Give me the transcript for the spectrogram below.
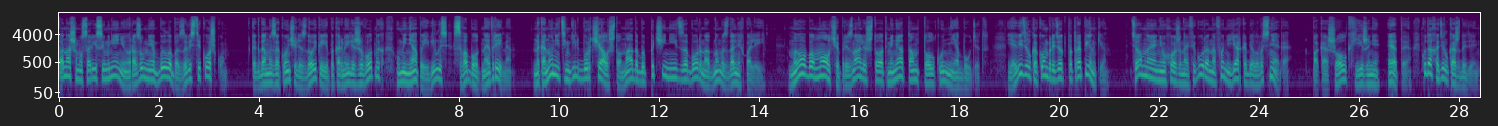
По нашему с Арисой мнению, разумнее было бы завести кошку. Когда мы закончили с дойкой и покормили животных, у меня появилось свободное время. Накануне Тингиль бурчал, что надо бы починить забор на одном из дальних полей. Мы оба молча признали, что от меня там толку не будет я видел, как он бредет по тропинке. Темная, неухоженная фигура на фоне ярко-белого снега. Пока шел к хижине это, куда ходил каждый день.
